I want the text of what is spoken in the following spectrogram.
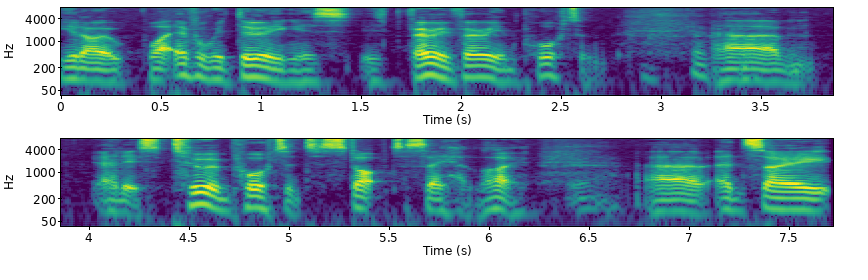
you know whatever we're doing is is very very important, um, and it's too important to stop to say hello. Yeah. Uh, and so,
